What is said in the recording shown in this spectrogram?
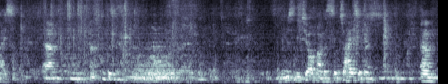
heiß. Ähm, müssen die Tür aufmachen, das ist so zu heiß hier drin. Ähm,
